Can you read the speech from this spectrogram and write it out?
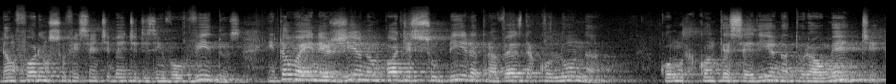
não foram suficientemente desenvolvidos, então a energia não pode subir através da coluna, como aconteceria naturalmente,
